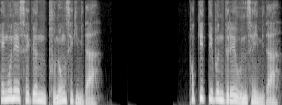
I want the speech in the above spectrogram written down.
행운의 색은 분홍색입니다. 토끼띠분들의 운세입니다.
